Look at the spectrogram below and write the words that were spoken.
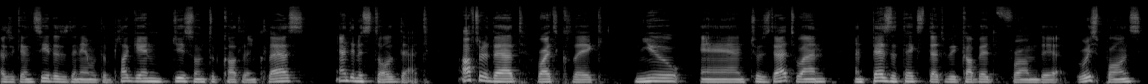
As you can see, this is the name of the plugin, JSON to Kotlin class, and install that. After that, right click, new, and choose that one, and paste the text that we copied from the response.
